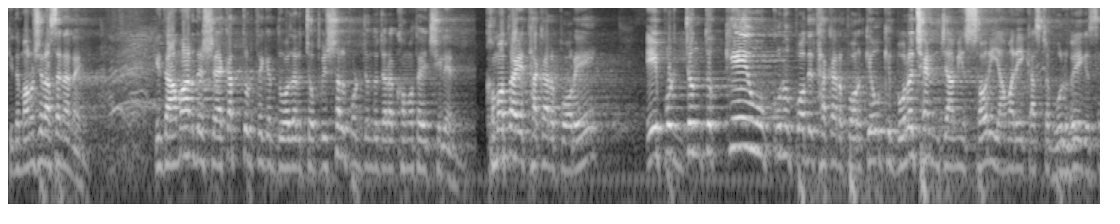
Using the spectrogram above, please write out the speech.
কিন্তু মানুষের আছে না নাই? কিন্তু আমার দেশে একাত্তর থেকে দুহাজার চব্বিশ সাল পর্যন্ত যারা ক্ষমতায় ছিলেন, ক্ষমতায় থাকার পরে এ পর্যন্ত কেউ কোনো পদে থাকার পর কেউ কি বলেছেন যে আমি সরি আমার এই কাজটা ভুল হয়ে গেছে?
